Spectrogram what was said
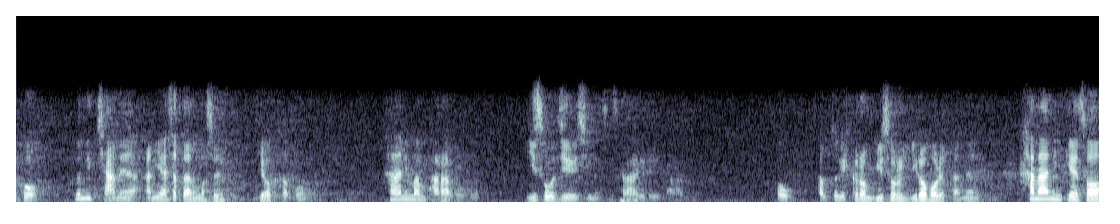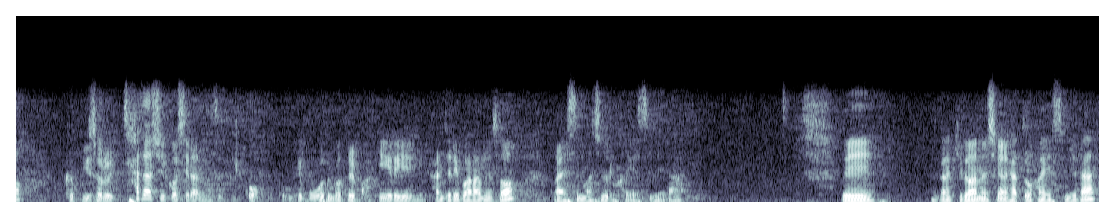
결코 끊이지 아니- 아니하셨다는 것을 기억하고 하나님만 바라보고 미소 지으시면서 살아가기를 바랍니다. 혹삶 속에 그런 미소를 잃어버렸다면 하나님께서 그 미소를 찾아주실 것이라는 것을 믿고 그분께 모든 것들을 맡기기를 간절히 바라면서 말씀 마치도록 하겠습니다. 우리 잠깐 기도하는 시간 갖도록 하겠습니다.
